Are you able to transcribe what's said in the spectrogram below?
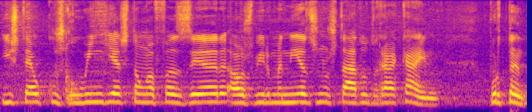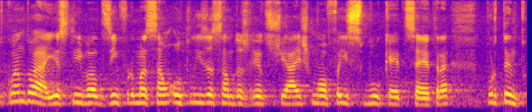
isto é o que os Rohingyas estão a fazer aos birmaneses no estado de Rakhine. Portanto, quando há esse nível de desinformação, a utilização das redes sociais, como o Facebook, etc., portanto,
